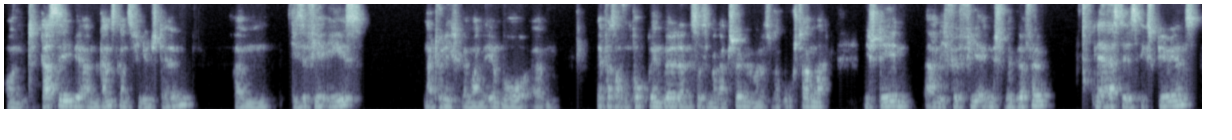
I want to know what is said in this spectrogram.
Und das sehen wir an ganz, ganz vielen Stellen. Ähm, diese vier E's, natürlich, wenn man irgendwo etwas auf den Punkt bringen will, dann ist das immer ganz schön, wenn man das über Buchstaben macht. Die stehen eigentlich für vier englische Begriffe. Der erste ist Experience.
